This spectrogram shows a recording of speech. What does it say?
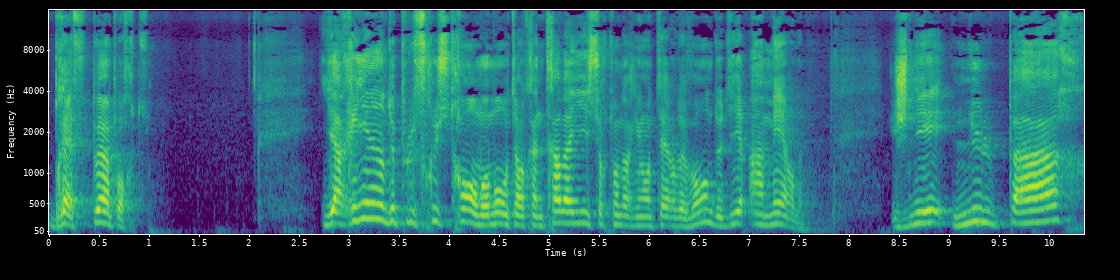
bref, peu importe. Il n'y a rien de plus frustrant au moment où tu es en train de travailler sur ton argumentaire de vente de dire Ah merde, je n'ai nulle part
